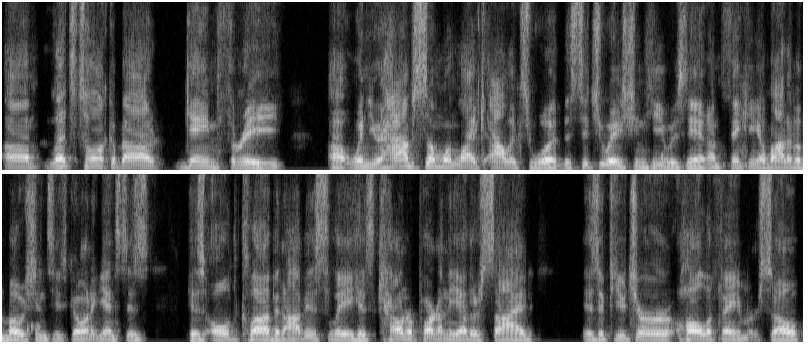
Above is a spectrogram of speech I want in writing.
Um, let's talk about Game Three. Uh, when you have someone like Alex Wood, the situation he was in, I'm thinking a lot of emotions. He's going against his his old club, and obviously his counterpart on the other side is a future Hall of Famer. So,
